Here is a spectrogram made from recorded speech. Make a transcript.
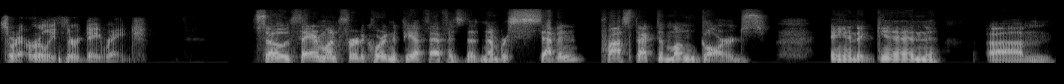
sort of early third day range. So Thayer Munford, according to PFF, is the number seven prospect among guards, and again, um,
